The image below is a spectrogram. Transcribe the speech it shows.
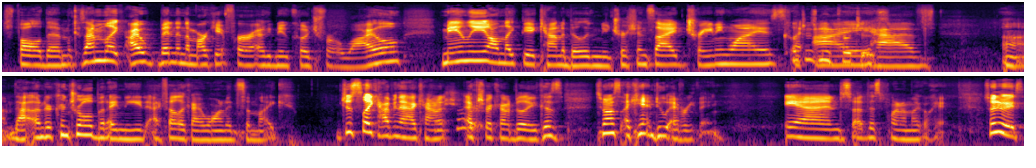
followed them because I'm like I've been in the market for a new coach for a while, mainly on like the accountability nutrition side, training wise. Coaches like, I coaches. have um, that under control, but I need I felt like I wanted some like just like having that account sure. extra accountability because to be honest, I can't do everything. And so at this point, I'm like, okay. So, anyways,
